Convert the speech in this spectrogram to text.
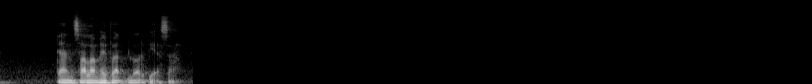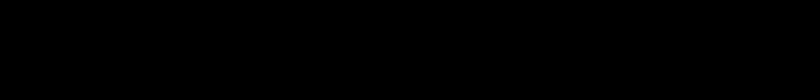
Dan salam hebat luar biasa.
